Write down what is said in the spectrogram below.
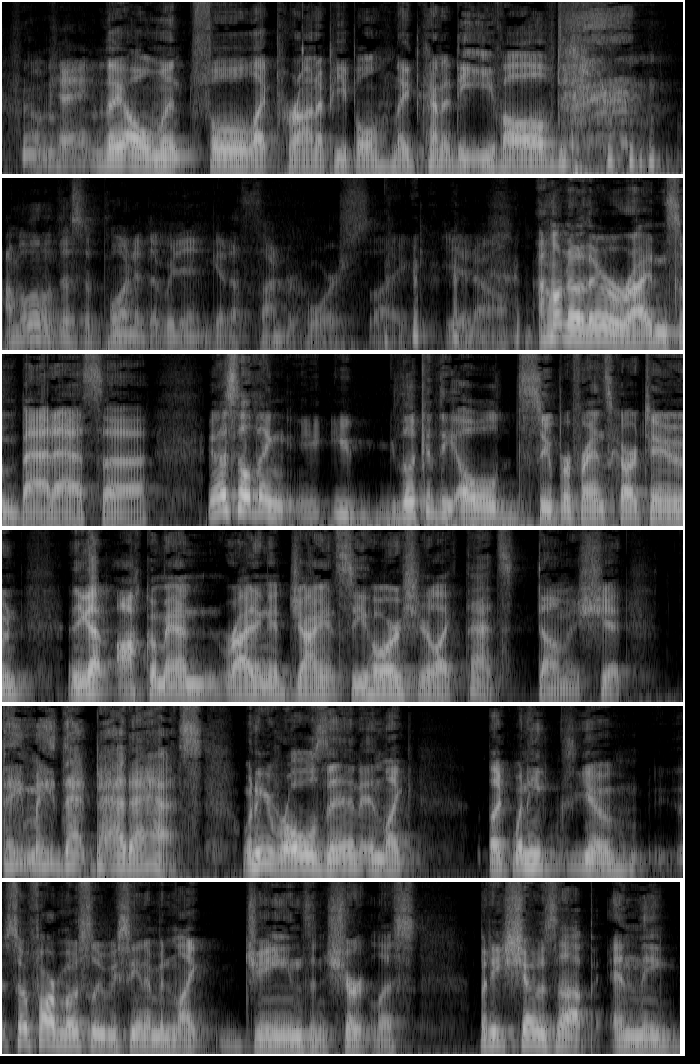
okay? they all went full like piranha people. They kind of de-evolved. I'm a little disappointed that we didn't get a Thunder Horse, like, you know. I don't know. They were riding some badass. Uh, you know, this whole thing. You, you look at the old Super Friends cartoon, and you got Aquaman riding a giant seahorse. And you're like, that's dumb as shit. They made that badass when he rolls in and like, like when he, you know, so far mostly we've seen him in like jeans and shirtless, but he shows up in the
